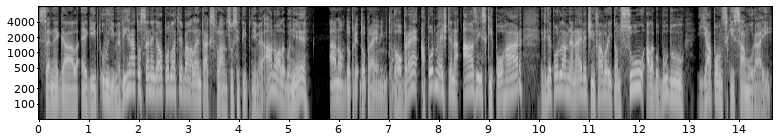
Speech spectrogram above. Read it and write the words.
Senegal, Egypt. Uvidíme, vyhrá to Senegal podľa teba? Len tak z flancu si typníme. Áno alebo nie? Áno, dopre, doprajem im to. Dobre, a poďme ešte na azijský pohár, kde podľa mňa najväčším favoritom sú alebo budú japonskí samuraji.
